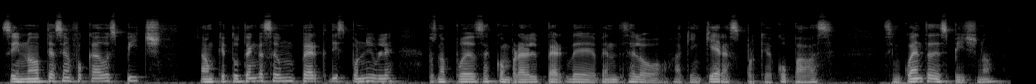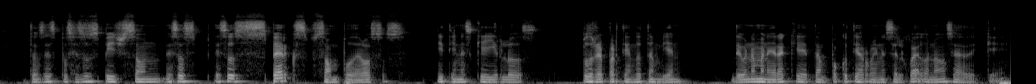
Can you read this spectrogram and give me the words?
si no te has enfocado speech, aunque tú tengas un perk disponible, pues no puedes comprar el perk de véndeselo a quien quieras porque ocupabas 50 de speech, ¿no? Entonces, pues esos speech son, esos, esos perks son poderosos y tienes que irlos pues repartiendo también de una manera que tampoco te arruines el juego, ¿no? O sea, de que,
